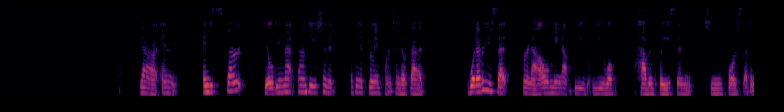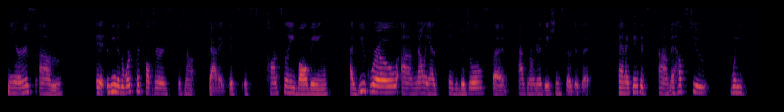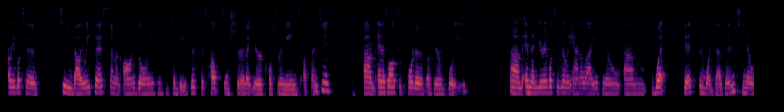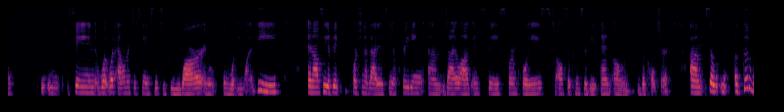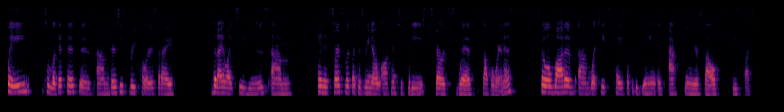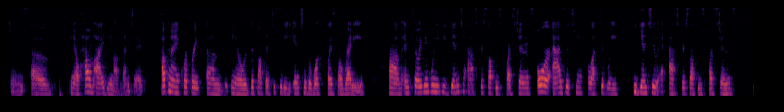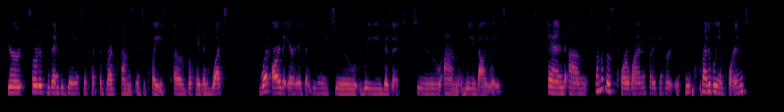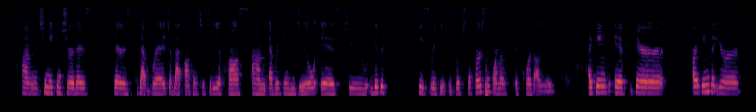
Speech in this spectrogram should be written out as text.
Yeah, and and to start building that foundation, it's I think it's really important to note that whatever you set for now may not be what you will have in place in two, four, seven years. Um, it, you know, the workplace culture is is not static. It's it's constantly evolving as you grow, um, not only as individuals but as an organization. So does it, and I think it's um, it helps to when you are able to to evaluate this on an ongoing, consistent basis. This helps ensure that your culture remains authentic um, and as well as supportive of your employees. Um, and then you're able to really analyze, you know, um, what fits and what doesn't. You know, staying what what elements are staying true to who you are and, and what you want to be and obviously a big portion of that is you know creating um, dialogue and space for employees to also contribute and own the culture um, so a good way to look at this is um, there's these three pillars that I that I like to use. Um, and it starts with like, as we know, authenticity starts with self-awareness. So a lot of um, what takes place at the beginning is asking yourself these questions of, you know, how am I being authentic? How can I incorporate, um, you know, this authenticity into the workplace already? Um, and so I think when you begin to ask yourself these questions, or as a team collectively begin to ask yourself these questions, you're sort of then beginning to put the breadcrumbs into place of, okay, then what, what are the areas that we need to revisit, to um, reevaluate? And um, some of those core ones that I think are incredibly important um, to making sure there's there's that bridge of that authenticity across um, everything you do is to visit these three pieces, which the first and foremost is core values. I think if there are things that you're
